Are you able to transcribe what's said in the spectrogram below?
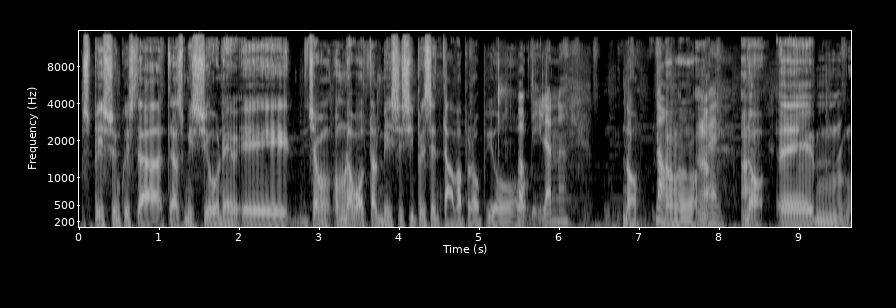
spesso in questa trasmissione, eh, diciamo una volta al mese, si presentava proprio. Bob Dylan. No, No, no, no, no. magari. No, ehm,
